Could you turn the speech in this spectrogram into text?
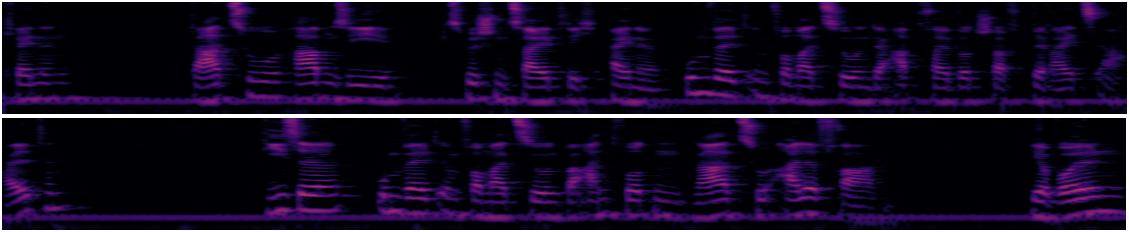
kennen. Dazu haben Sie zwischenzeitlich eine Umweltinformation der Abfallwirtschaft bereits erhalten. Diese Umweltinformationen beantworten nahezu alle Fragen. Wir wollen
